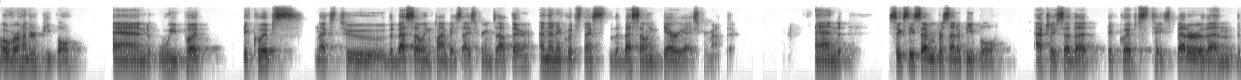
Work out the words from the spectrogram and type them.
over 100 people. And we put Eclipse next to the best selling plant based ice creams out there, and then Eclipse next to the best selling dairy ice cream out there. And 67% of people actually said that Eclipse tastes better than the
